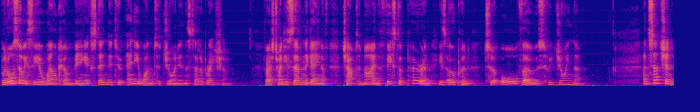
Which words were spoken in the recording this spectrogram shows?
but also we see a welcome being extended to anyone to join in the celebration. Verse 27 again of chapter 9 the Feast of Purim is open to all those who join them. And such an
